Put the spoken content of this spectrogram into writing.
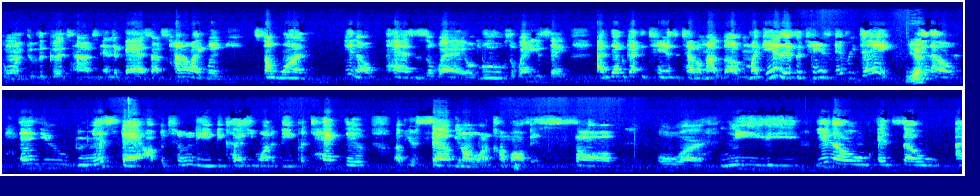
going through the good times and the bad times. Kind of like when someone, you know, passes away or moves away, you say, I never got the chance to tell them I love them. Like, yeah, there's a chance every day. Yeah. You know, and you miss that opportunity because you want to be protective of yourself. You don't want to come off as soft or needy, you know, and so I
